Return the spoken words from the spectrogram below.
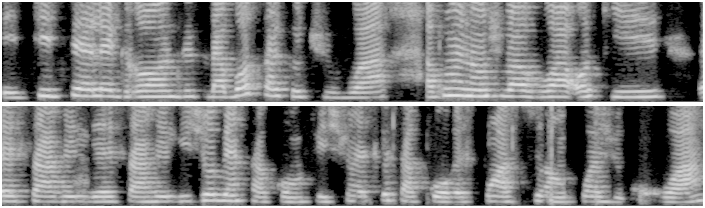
petite, si elle est grande, c'est d'abord ça que tu vois. Après, maintenant, tu vas voir, OK, euh, sa, reli- sa religion, bien sa confession, est-ce que ça correspond à ce en quoi je crois?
